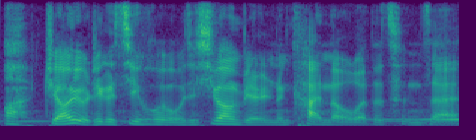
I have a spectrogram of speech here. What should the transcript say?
啊，只要有这个机会，我就希望别人能看到我的存在。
